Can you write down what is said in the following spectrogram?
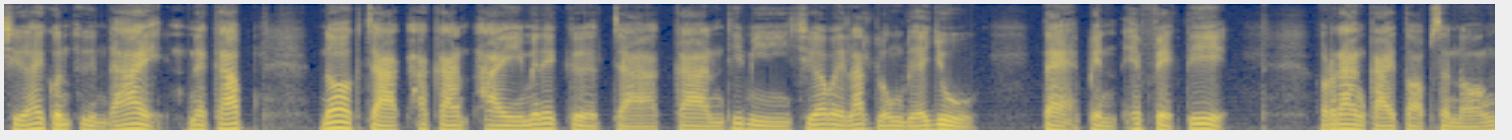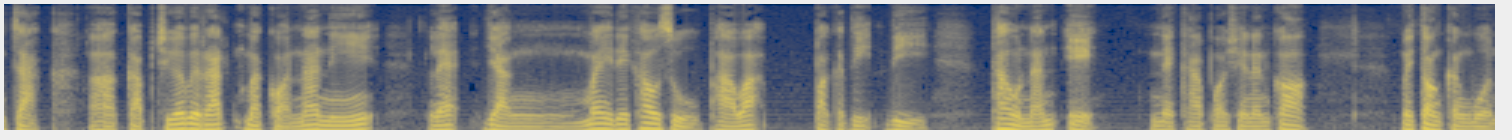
เชื้อให้คนอื่นได้นะครับ นอกจากอาการไอไม่ได้เกิดจากการที่มีเชื้อไวรัสหลงเหลืออยู่ แต่เป็นเอฟเฟกที่ร่างกายตอบสนองจากกับเชื้อไวรัสมาก่อนหน้านี้ และยังไม่ได้เข้าสู่ภาวะปกติดีเท่านั้นเองนะครับ เพราะฉะนั้นก็ไม่ต้องกังวล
